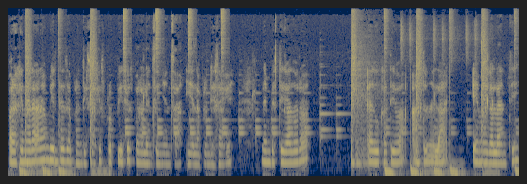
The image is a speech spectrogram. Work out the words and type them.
Para generar ambientes de aprendizajes propicios para la enseñanza y el aprendizaje, la investigadora educativa Antonella M. Galanti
